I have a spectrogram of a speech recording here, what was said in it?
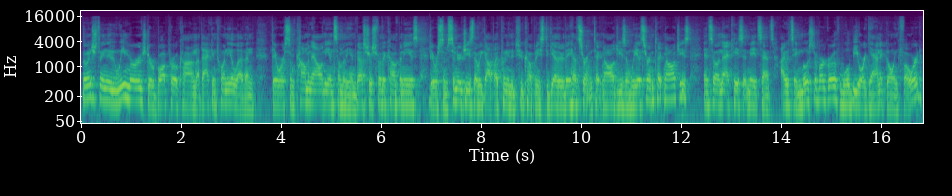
So interestingly, we merged or bought ProChon back in 2011. There were some commonality in some of the investors for the companies. There were some synergies that we got by putting the two companies together. They had certain technologies and we had certain technologies. And so in that case, it made sense. I would say most of our growth will be organic going forward.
